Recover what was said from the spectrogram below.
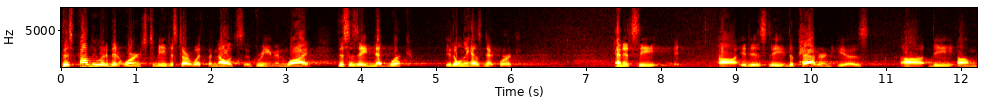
This probably would have been orange to me to start with, but now it's green. And why? This is a network. It only has network. And it's the, uh, it is the, the pattern is uh, the um,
